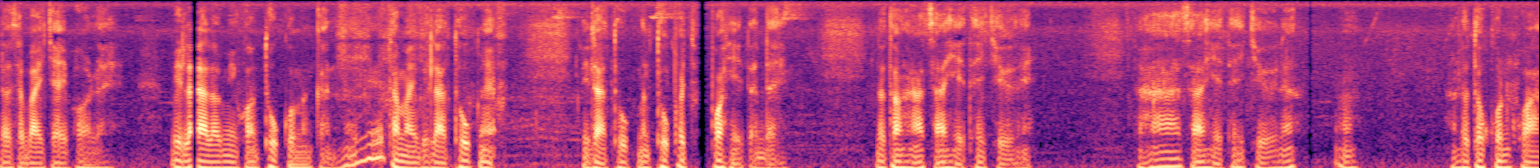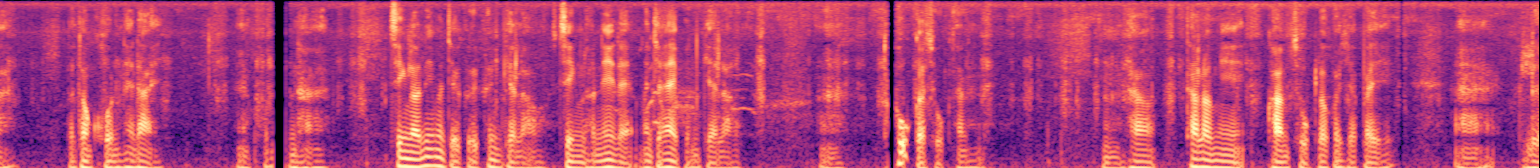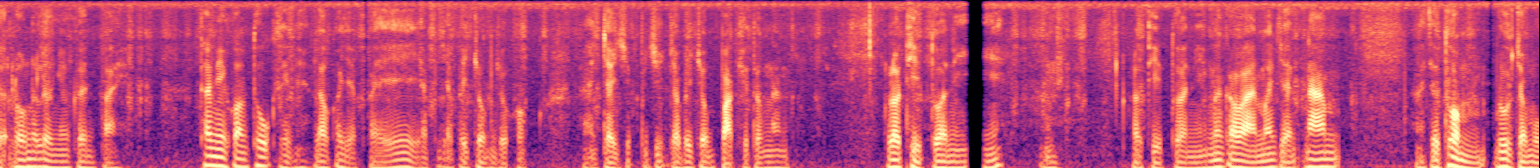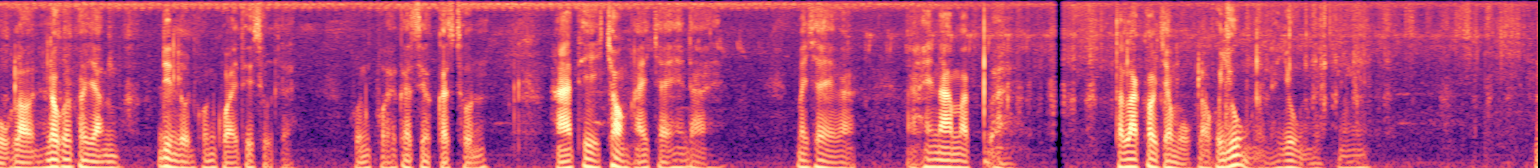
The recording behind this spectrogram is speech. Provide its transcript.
เราสบายใจเพราะอะไร เวลาเรามีความทุกข์ก็เหมือนกันทำไมเวลาทุกข์เนี่ยเวลาทุกข์มันทุกข์เพราะเพราะเหตุอันใด เราต้องหาสาเหตุให้เจอไงหาสาเหตุให้เจอนะเราต้องค้นคว้าเราต้องค้นให้ได้ค้นหา สิ่งเหล่านี้มันจะเกิดขึ้นแก่เรา สิ่งเหล่านี้แหละ มันจะให้ผลแก่เราทุกข์กับสุขเท่านั้นถ้าถ้าเรามีความสุขเราก็จะไปเหลือลงนั่นเรื่องจนเกินไป ถ้ามีความทุกข์สิเราก็อย่าไปอย่าอย่าไปจมอยู่กับใจจะไปจะไปจมปักอยู่ตรงนั้น เราถีบตัวหนี้เราถีบตัวหนี้เมื่อกว่ามันจะน้ำอาจะท่วมรูจมูกเรา เราก็พยายามดิ้นรนขนขวายที่สุดเลย นขวยกระเสือกกระสน หาที่ช่องหายใจให้ได้ ไม่ใช่ว่าให้น้ำมาอ่าทะลักเข้าจมูกเราก็ยุ่งเลยนะยุ่งเลยอย่างนี้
